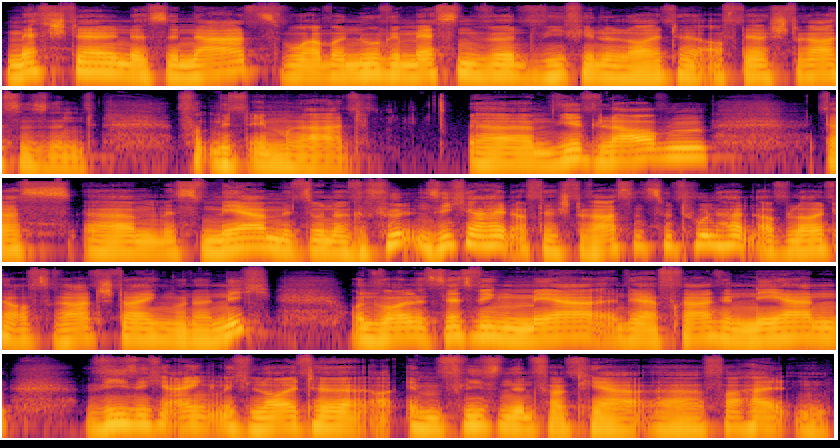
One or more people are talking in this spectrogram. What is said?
Messstellen des Senats, wo aber nur gemessen wird, wie viele Leute auf der Straße sind mit dem Rad. Ähm, wir glauben, dass ähm, es mehr mit so einer gefühlten Sicherheit auf der Straße zu tun hat, ob Leute aufs Rad steigen oder nicht und wollen uns deswegen mehr der Frage nähern, wie sich eigentlich Leute im fließenden Verkehr äh, verhalten.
